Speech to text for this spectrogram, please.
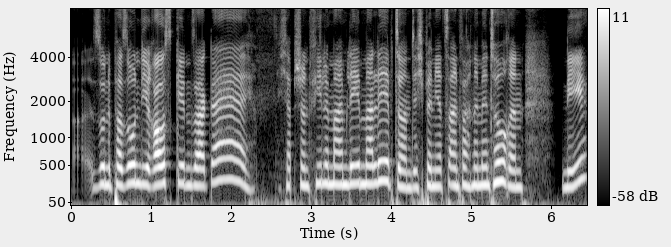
äh, so eine Person, die rausgeht und sagt, hey, ich habe schon viel in meinem Leben erlebt und ich bin jetzt einfach eine Mentorin. Nee,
